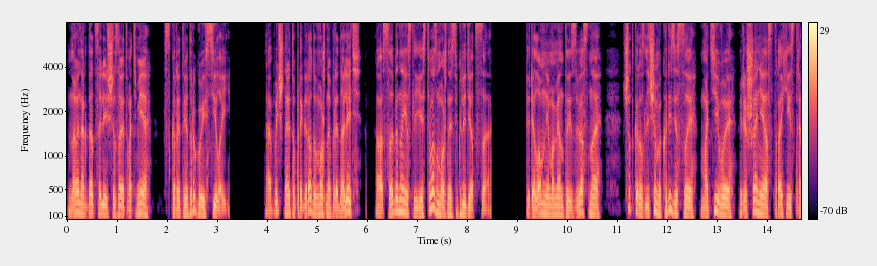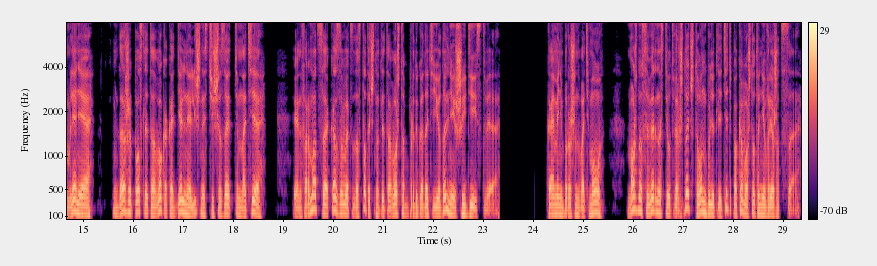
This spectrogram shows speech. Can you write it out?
Но иногда цели исчезают во тьме, скрытые другой силой. Обычно эту преграду можно преодолеть, особенно если есть возможность вглядеться. Переломные моменты известны, четко различимы кризисы, мотивы, решения, страхи и стремления. Даже после того, как отдельная личность исчезает в темноте, информация оказывается достаточно для того, чтобы предугадать ее дальнейшие действия. Камень брошен во тьму, можно с уверенностью утверждать, что он будет лететь, пока во что-то не врежется.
